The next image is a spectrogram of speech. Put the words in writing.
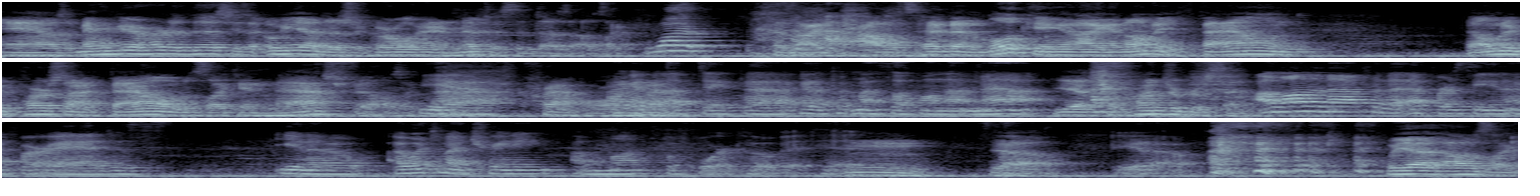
And I was like, man, have you ever heard of this? He's like, oh yeah, there's a girl here in Memphis that does it. I was like, what? Because I, I was had been looking and I had only found the only person I found was like in Nashville. I was like, Yeah. ah, crap. Well, I gotta update that. I gotta put myself on that map. Yes, hundred percent. I'm on the map for the FRC and FRA. I just, you know, I went to my training a month before COVID hit. Mm, yeah. You know. Well, yeah, I was like,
